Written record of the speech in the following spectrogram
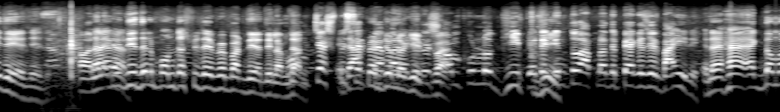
এই যে এই যে তাহলে আমি দিয়ে দিলাম পঞ্চাশ পিসের পেপার দিয়ে দিলাম জান 50 এটা পিসের আপনার জন্য গিফট সম্পূর্ণ গিফট এটা কিন্তু আপনাদের প্যাকেজের বাইরে। এটা হ্যাঁ একদম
